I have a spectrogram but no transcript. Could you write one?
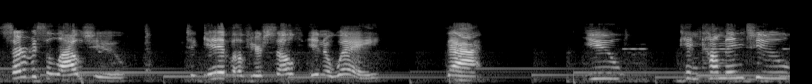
Service allows you to give of yourself in a way that you can come into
